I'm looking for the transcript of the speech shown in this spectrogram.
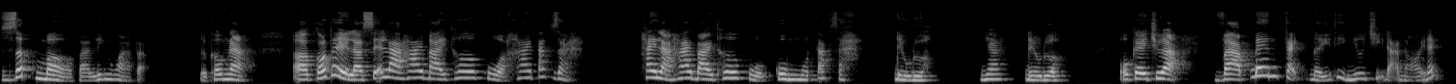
Rất mở và linh hoạt ạ. Được không nào? À, có thể là sẽ là hai bài thơ của hai tác giả hay là hai bài thơ của cùng một tác giả. Đều được nha đều được. Ok chưa ạ? Và bên cạnh đấy thì như chị đã nói đấy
